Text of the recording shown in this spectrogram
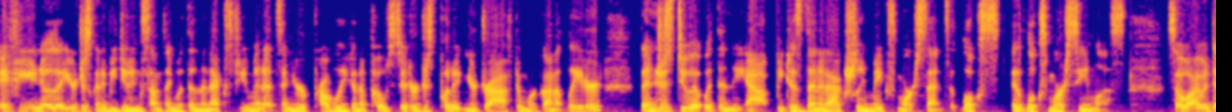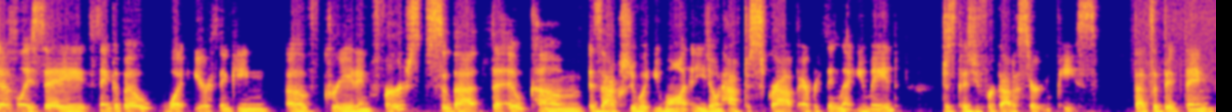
if you know that you're just going to be doing something within the next few minutes and you're probably going to post it or just put it in your draft and work on it later then just do it within the app because then it actually makes more sense it looks it looks more seamless so I would definitely say think about what you're thinking of creating first so that the outcome is actually what you want and you don't have to scrap everything that you made just because you forgot a certain piece. That's a big thing.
